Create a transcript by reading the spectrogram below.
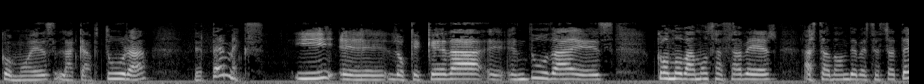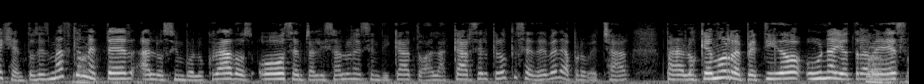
como es la captura de Pemex. Y eh, lo que queda eh, en duda es cómo vamos a saber hasta dónde va esta estrategia. Entonces, más que meter a los involucrados o centralizarlo en el sindicato a la cárcel, creo que se debe de aprovechar para lo que hemos repetido una y otra vez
